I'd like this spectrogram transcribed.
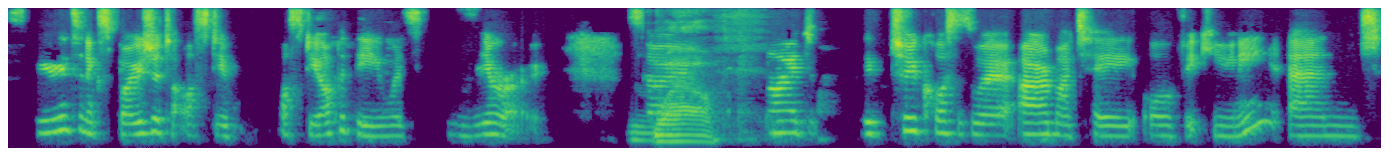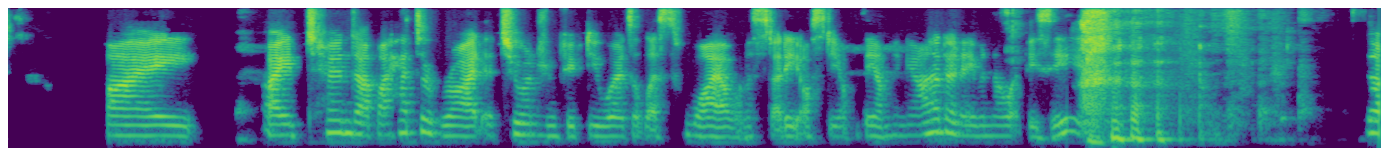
experience and exposure to osteo- osteopathy was zero. So wow. I the two courses were RMIT or Vic Uni, and I I turned up. I had to write a 250 words or less why I want to study osteopathy. I'm thinking I don't even know what this is. so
